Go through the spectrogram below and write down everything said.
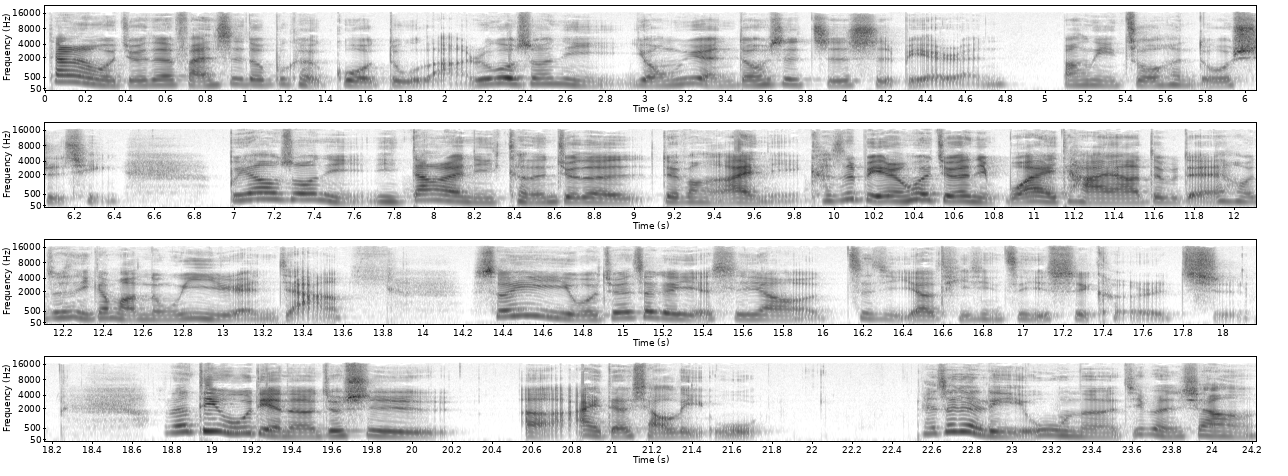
当然，我觉得凡事都不可过度啦。如果说你永远都是指使别人帮你做很多事情，不要说你，你当然你可能觉得对方很爱你，可是别人会觉得你不爱他呀，对不对？然后就是你干嘛奴役人家？所以我觉得这个也是要自己要提醒自己适可而止。那第五点呢，就是呃，爱的小礼物。那这个礼物呢，基本上，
